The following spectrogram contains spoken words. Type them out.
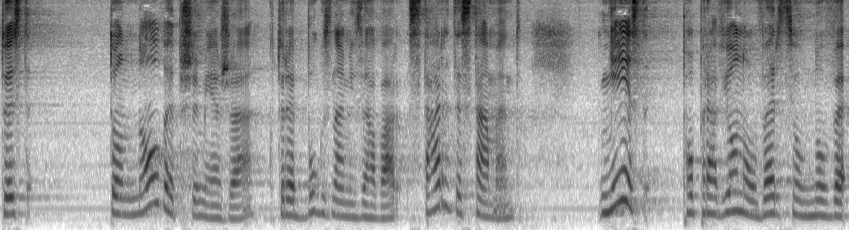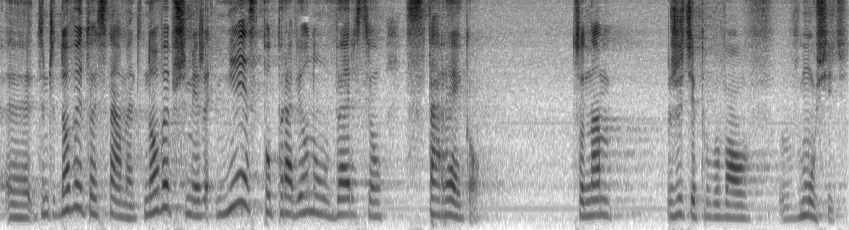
To jest to nowe przymierze, które Bóg z nami zawarł, Stary Testament, nie jest poprawioną wersją, nowe, e, znaczy Nowy Testament, Nowe Przymierze nie jest poprawioną wersją starego, co nam życie próbowało wmusić.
